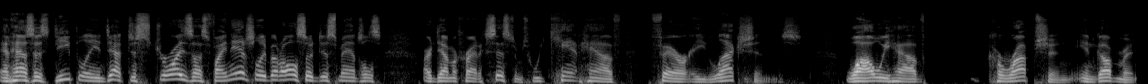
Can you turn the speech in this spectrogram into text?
and has us deeply in debt, destroys us financially, but also dismantles our democratic systems. We can't have fair elections while we have corruption in government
